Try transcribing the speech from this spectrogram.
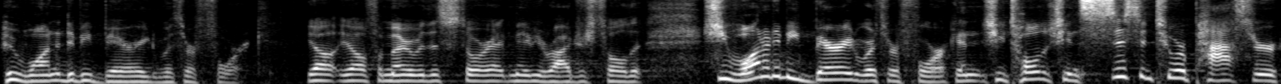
who wanted to be buried with her fork. Y'all, y'all familiar with this story? Maybe Rogers told it. She wanted to be buried with her fork, and she told it, she insisted to her pastor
